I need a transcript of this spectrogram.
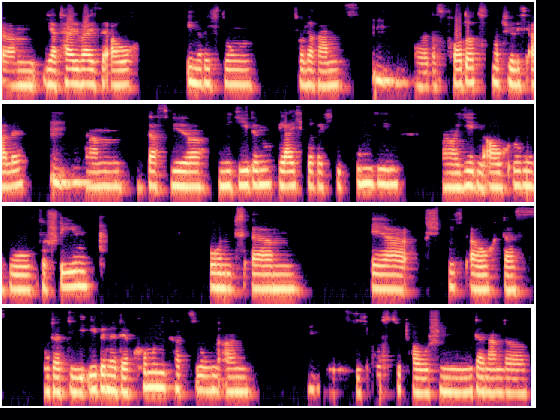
ähm, ja teilweise auch in Richtung Toleranz. Mhm. Äh, das fordert natürlich alle, Mhm. ähm, dass wir mit jedem gleichberechtigt umgehen, äh, jeden auch irgendwo verstehen. Und ähm, er spricht auch das oder die Ebene der Kommunikation an, sich auszutauschen, miteinander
